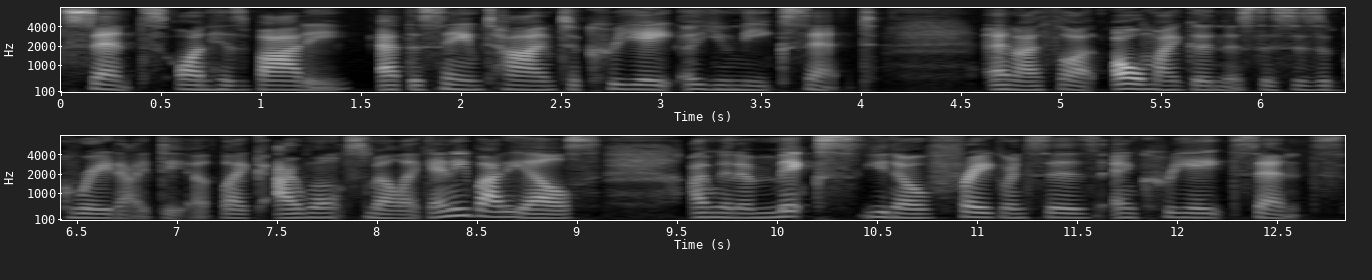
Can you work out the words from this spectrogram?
scents on his body at the same time to create a unique scent. And I thought, oh my goodness, this is a great idea. Like, I won't smell like anybody else. I'm going to mix, you know, fragrances and create scents.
